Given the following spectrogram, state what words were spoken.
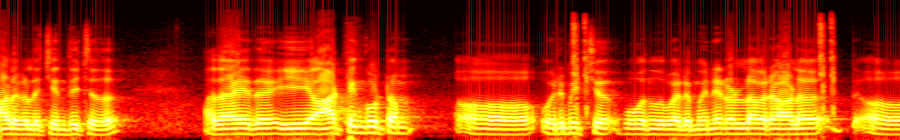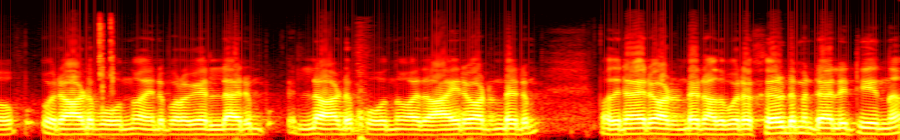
ആളുകൾ ചിന്തിച്ചത്. അതായത് ഈ ആട്ടിൻകൂട്ടം ഒരുമിച്ച് പോകുന്നത് പോലെ മുന്നിലുള്ള ഒരാൾ ഒരാട് പോകുന്നു അതിന്റെ പുറകെ എല്ലാവരും എല്ലാ ആടും പോകുന്നു. അത് ആയിരം ആടുണ്ടെങ്കിലും പതിനായിരം ആടുണ്ടെങ്കിലും അതുപോലെ ഹേർഡ് മെന്റാലിറ്റി എന്ന്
